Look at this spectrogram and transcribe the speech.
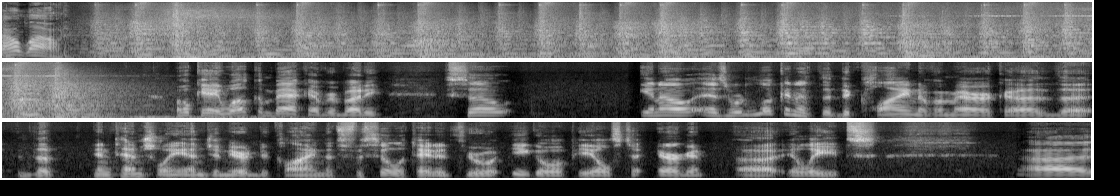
out loud. Okay, welcome back, everybody. So, you know, as we're looking at the decline of America, the the intentionally engineered decline that's facilitated through ego appeals to arrogant uh, elites. Uh,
